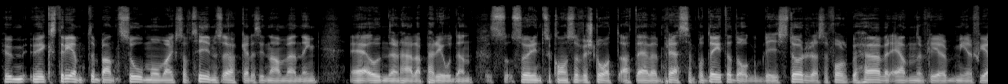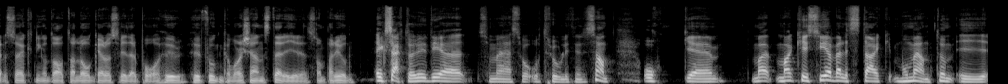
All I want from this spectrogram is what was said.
hur, hur extremt bland Zoom och Microsoft Teams ökade sin användning eh, under den här perioden, så, så, är det inte så konstigt att förstå att, att även pressen på Datadog blir större. Så folk behöver ännu fler, mer felsökning och dataloggar och så vidare på hur, hur funkar våra tjänster i en sån period. Exakt, och det är det som är så otroligt intressant. Och eh, man, man, kan ju se väldigt stark momentum i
